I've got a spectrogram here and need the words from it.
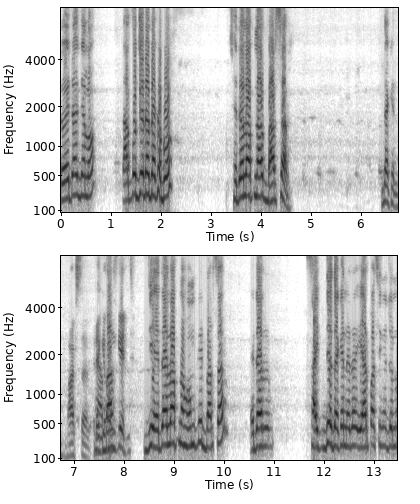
তো এটা গেল। তারপর যেটা দেখাবো সেটা হলো আপনার বার্সার। দেখেন। এটা হ্যাঁ, কি হোম কিট জি এটা হলো আপনার হোম কিট বার্সার। এটার সাইড দিয়ে দেখেন এটা এয়ার পাসিং এর জন্য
